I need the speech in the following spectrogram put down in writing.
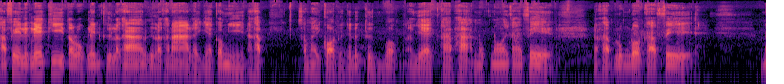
คาเฟ่เล็ก ๆ ที่ตลกเล่นคืนละคณะคืนละคณะอะไรเงี้ยก็มีนะครับ สมัยก่อนก็จะนึกถึงพวกแยกท่าพระนกน้อยคาเฟ่นะครับลุงโดดคาเฟ่ น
